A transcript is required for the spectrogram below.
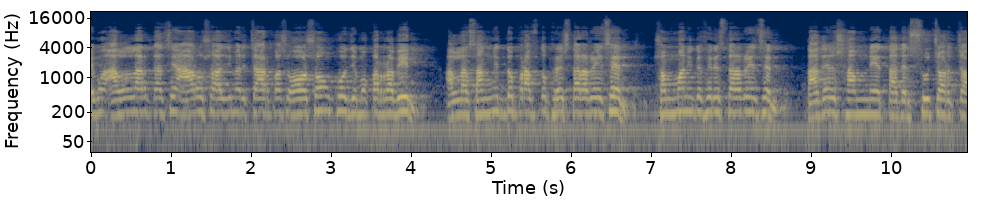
এবং আল্লাহর কাছে আরও আজিমের চারপাশে অসংখ্য যে মোকাররাবিন আল্লাহর সান্নিধ্য প্রাপ্ত ফেরেস্তারা রয়েছেন, সম্মানিত ফেরেস্তারা রয়েছেন, তাদের সামনে তাদের সুচর্চা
